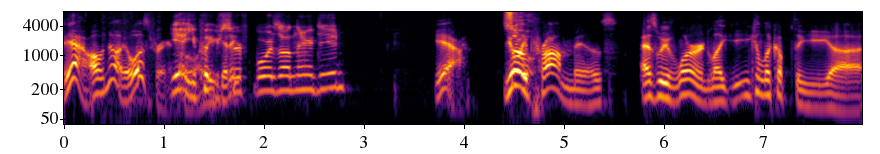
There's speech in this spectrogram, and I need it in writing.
Yeah. Oh no, it was freaking. Yeah, cool. you Are put your kidding? surfboards on there, dude. Yeah. The So- only problem is, as we've learned, like you can look up the uh,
